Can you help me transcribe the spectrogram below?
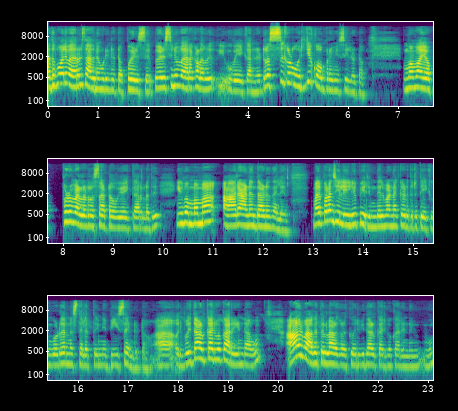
അതുപോലെ വേറൊരു സാധനം കൂടി ഉണ്ട് കേട്ടോ പേഴ്സ് പേഴ്സിനും വേറെ കളറ് ഉപയോഗിക്കാറുണ്ട്. ഡ്രസ്സുകൾ ഒരു കോംപ്രമൈസ് ഇല്ല കേട്ടോ ഉമ്മമ്മ എപ്പോഴും വെള്ള ഡ്രസ്സാട്ടോ ഉപയോഗിക്കാറുള്ളത്. ഇനിയിപ്പോൾ ഉമ്മമ്മ ആരാണ് എന്താണെന്നല്ലേ? മലപ്പുറം ജില്ലയിൽ പെരിന്തൽമണ്ണൊക്കെ എടുത്തിട്ട് തേക്കുംകോട് പറഞ്ഞ സ്ഥലത്ത് നബീസ ഉണ്ട് കേട്ടോ ആ ഒരുവിധ ആൾക്കാർക്കൊക്കെ അറിയുണ്ടാവും. ആ ഒരു ഭാഗത്തുള്ള ആളുകൾക്ക് ഒരുവിധ ആൾക്കാർക്കൊക്കെ അറിയുണ്ടാവും.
